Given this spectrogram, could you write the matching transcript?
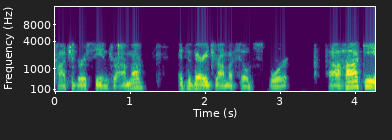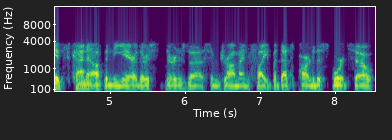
controversy and drama. It's a very drama-filled sport. Uh, hockey, it's kind of up in the air. There's there's uh, some drama and fight, but that's part of the sport. So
